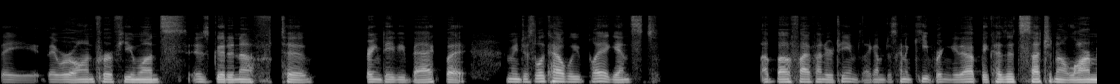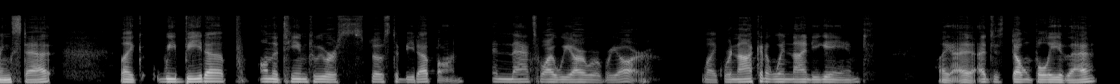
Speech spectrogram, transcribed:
they they were on for a few months is good enough to bring Davey back. But I mean, just look how we play against above 500 teams. Like I'm just going to keep bringing it up because it's such an alarming stat. Like we beat up on the teams we were supposed to beat up on, and that's why we are where we are. Like we're not going to win 90 games. Like I, I just don't believe that.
